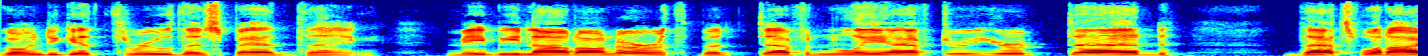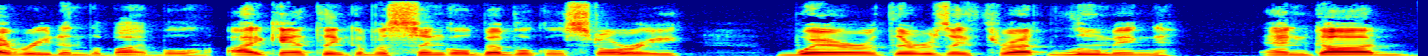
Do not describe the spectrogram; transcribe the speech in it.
going to get through this bad thing. Maybe not on earth, but definitely after you're dead. That's what I read in the Bible. I can't think of a single biblical story where there is a threat looming and God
